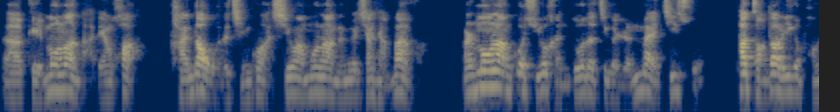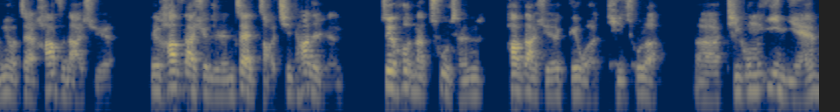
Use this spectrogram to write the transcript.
呃给孟浪打电话，谈到我的情况，希望孟浪能够想想办法。而孟浪过去有很多的这个人脉基础，他找到了一个朋友在哈佛大学，那个哈佛大学的人在找其他的人，最后呢促成哈佛大学给我提出了呃提供一年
